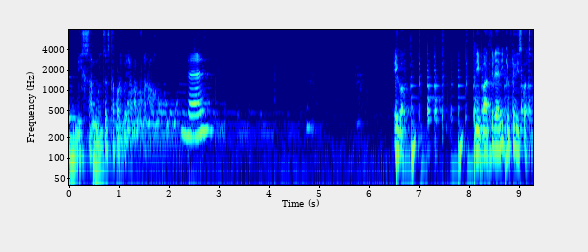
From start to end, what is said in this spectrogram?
నీ సంగం చూస్తే కొడుకు ఏమనుకుంటున్నావు? డాడీ. ఇగో నీ బర్త్డే అని గిఫ్ట్ తీసుకొచ్చిన.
